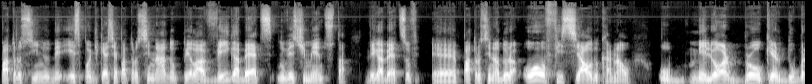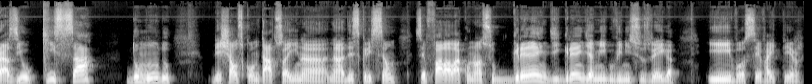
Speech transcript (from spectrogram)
patrocínio. De, esse podcast é patrocinado pela Veiga Bets Investimentos, tá? Veiga Bets é patrocinadora oficial do canal, o melhor broker do Brasil, quiçá do mundo. Deixar os contatos aí na, na descrição. Você fala lá com o nosso grande, grande amigo Vinícius Veiga e você vai ter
